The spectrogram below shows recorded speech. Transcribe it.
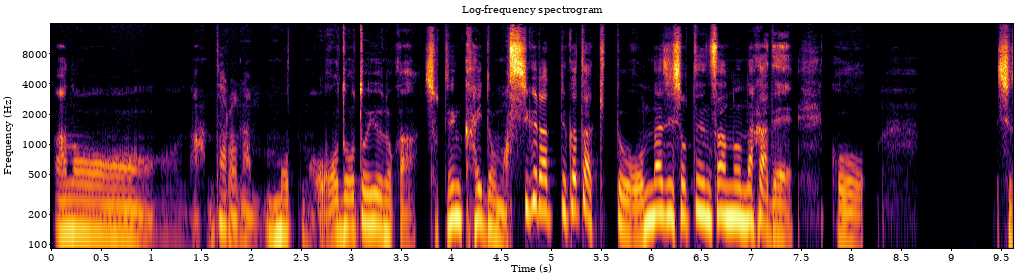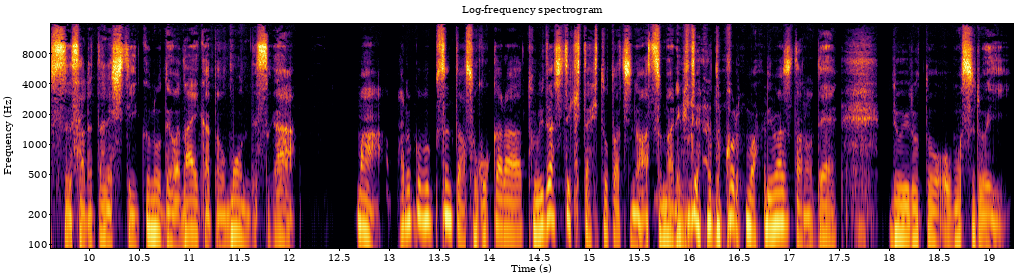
あのーなんだろうな、もも王道というのか、書店街道まっしぐらっていう方はきっと同じ書店さんの中で、こう、出世されたりしていくのではないかと思うんですが、まあ、パルコブックセンターはそこから飛び出してきた人たちの集まりみたいなところもありましたので、いろいろと面白い、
